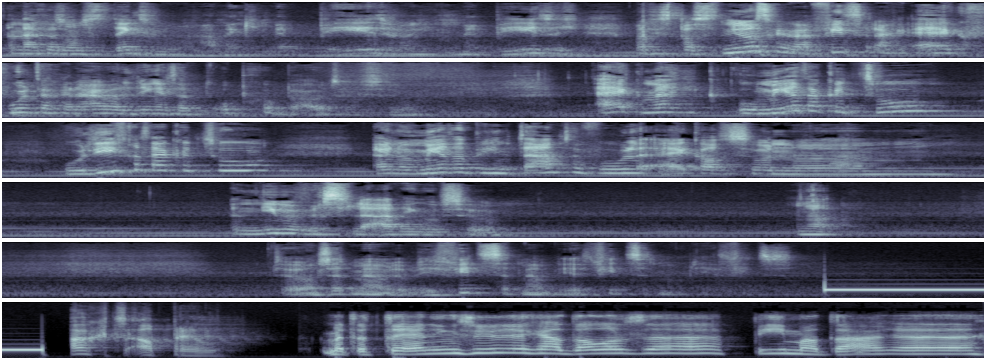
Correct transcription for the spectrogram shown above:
En dat je soms denkt, waar ben ik mee bezig? Waar ben ik mee bezig? Maar het is pas nu als je gaat fietsen dat je eigenlijk voelt dat je daar wel dingen hebt opgebouwd of zo. Eigenlijk merk ik, hoe meer dat ik het doe, hoe liever dat ik het doe. En hoe meer dat begint aan te voelen eigenlijk als zo'n um, een nieuwe verslaving of zo. Ja. Zo, zet mij op die fiets, zet mij op die fiets, zet mij op die fiets. 8 april. Met de trainingsuren gaat alles uh, prima. Daar, uh,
